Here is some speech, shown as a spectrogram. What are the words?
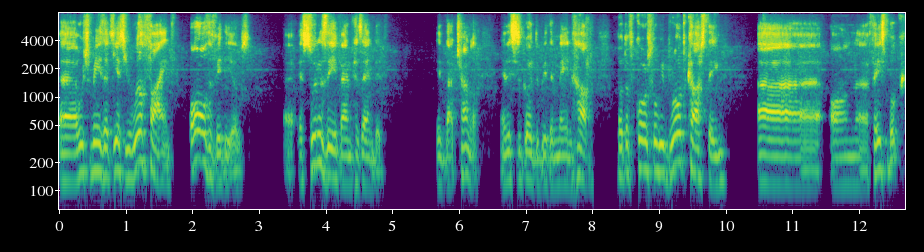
uh, which means that yes, you will find all the videos uh, as soon as the event has ended in that channel. And this is going to be the main hub. But of course, we'll be broadcasting uh, on uh, Facebook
